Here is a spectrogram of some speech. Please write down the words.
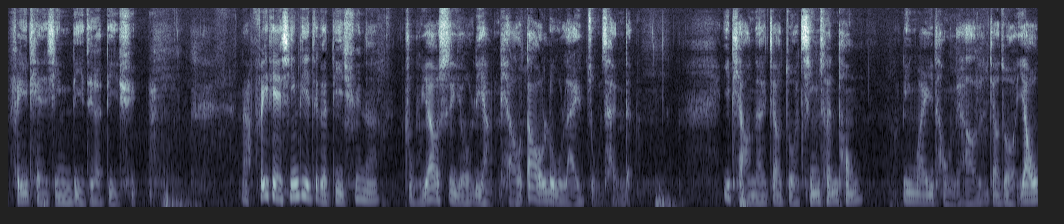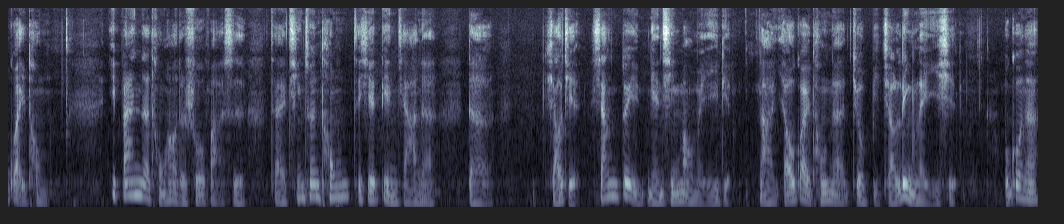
飞田新地这个地区。那飞田新地这个地区呢，主要是由两条道路来组成的。一条呢叫做青春通，另外一条叫做妖怪通。一般的同号的说法是在青春通这些店家呢的小姐相对年轻貌美一点，那妖怪通呢就比较另类一些。不过呢，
